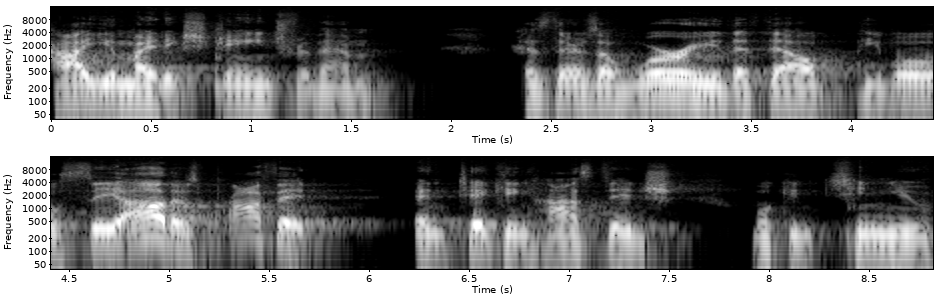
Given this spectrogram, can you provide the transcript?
how you might exchange for them. Because there's a worry that they'll people will see, oh, there's profit, and taking hostage will continue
